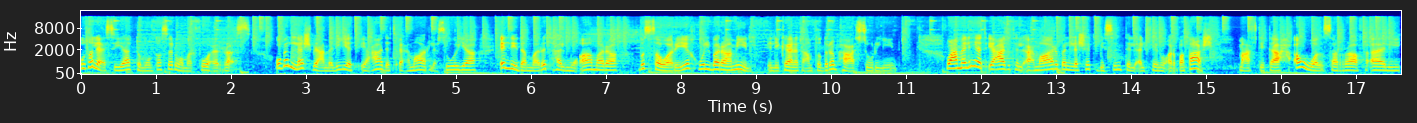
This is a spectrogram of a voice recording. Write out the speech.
وطلع سيادته منتصر ومرفوع الرأس وبلش بعملية إعادة إعمار لسوريا اللي دمرتها المؤامرة بالصواريخ والبراميل اللي كانت عم تضربها على السوريين. وعملية إعادة الإعمار بلشت بسنة 2014 مع افتتاح أول صراف آلي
